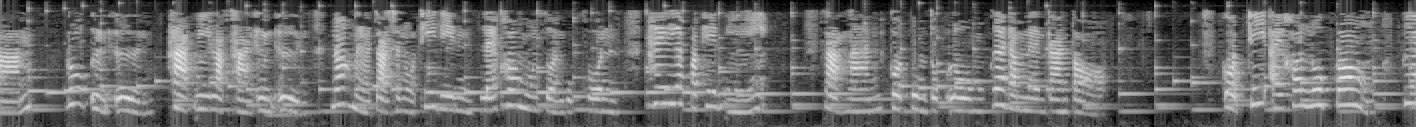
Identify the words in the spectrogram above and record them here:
3. รูปอื่น ๆ หากมีหลักฐานอื่น ๆ นอกเหนือจากโฉนดที่ดิน และข้อมูลส่วนบุคคล ให้เลือกประเภทนี้ จากนั้นกดปุ่มตกลงเพื่อดำเนินการต่อ กดที่ไอคอนรูปกล้อง เพื่อ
